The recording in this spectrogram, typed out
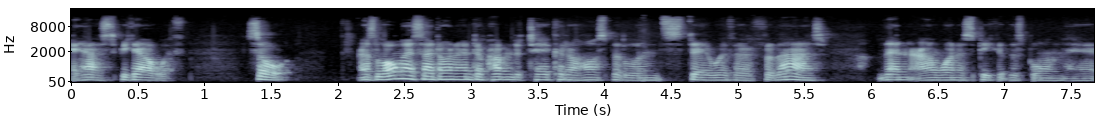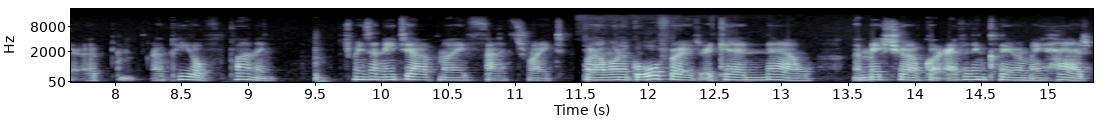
it has to be dealt with. So as long as I don't end up having to take her to hospital and stay with her for that, then I want to speak at this Bowlands Hey uh, appeal for planning, which means I need to have my facts right. But I want to go over it again now and make sure I've got everything clear in my head,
